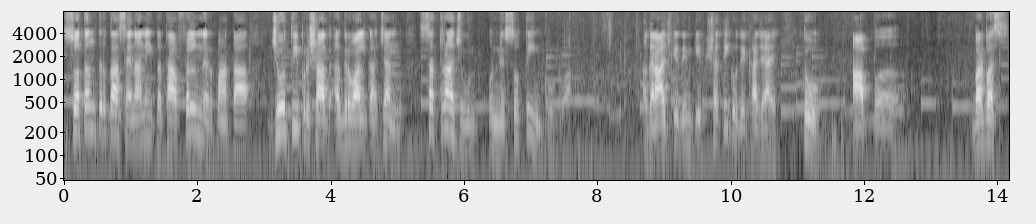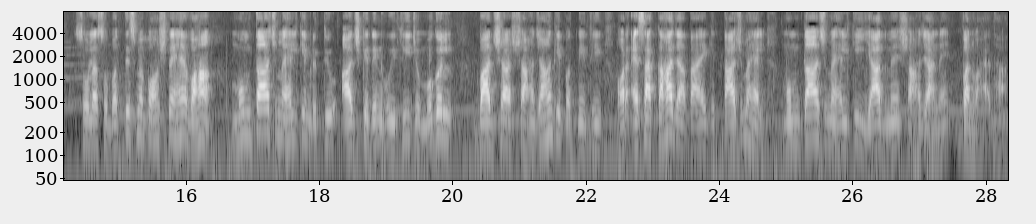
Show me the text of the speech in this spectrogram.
स्वतंत्रता सेनानी तथा फ़िल्म निर्माता ज्योति प्रसाद अग्रवाल का जन्म 17 जून 1903 को हुआ। अगर आज के दिन की क्षति को देखा जाए तो आप बरबस 1632 में पहुँचते हैं। वहाँ मुमताज़ महल की मृत्यु आज के दिन हुई थी, जो मुगल बादशाह शाहजहां की पत्नी थी। और ऐसा कहा जाता है कि ताजमहल मुमताज़ महल की याद में शाहजहां ने बनवाया था।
